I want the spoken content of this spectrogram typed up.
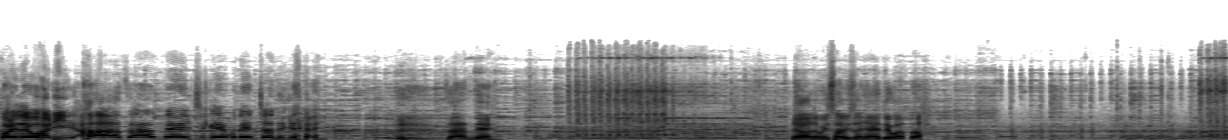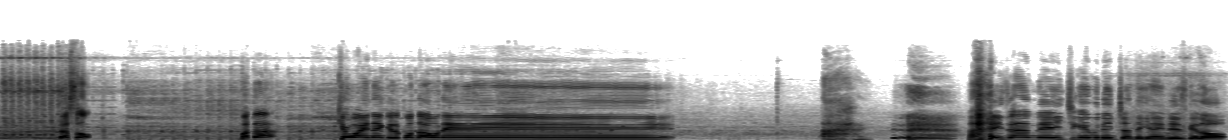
これで終わり。ああ残念。1ゲーム連チャンできない。残念。いやでも久々に会えてよかった。ラスト。また今日は会えないけど今度会おうねはい残念1ゲーム連チャンできないんですけど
